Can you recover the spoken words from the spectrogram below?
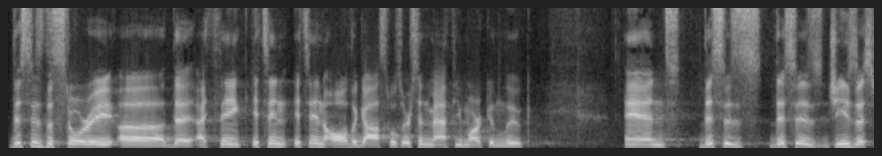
This is the story uh, that I think it's in, it's in all the Gospels, or it's in Matthew, Mark, and Luke. And this is, this is Jesus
